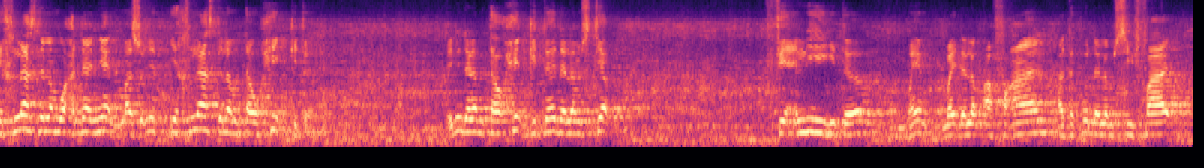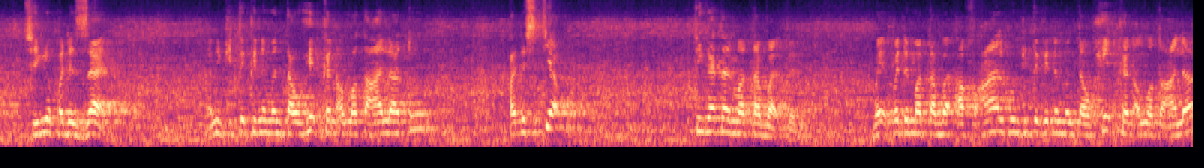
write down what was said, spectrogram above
Ikhlas dalam wahdaniyat maksudnya ikhlas dalam tauhid kita. Jadi dalam tauhid kita dalam setiap fi'li kita baik, baik dalam af'al ataupun dalam sifat sehingga pada zat. Ini kita kena mentauhidkan Allah Taala tu pada setiap tingkatan martabat tadi. Baik pada martabat af'al pun kita kena mentauhidkan Allah Taala,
